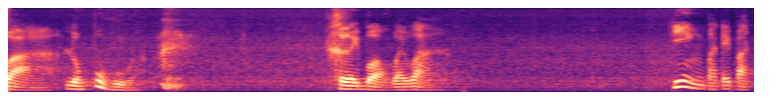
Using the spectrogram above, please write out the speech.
ว่าหลวงปู่อะเคยบอกไว้ว่า ยิ่งปฏิบัติ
